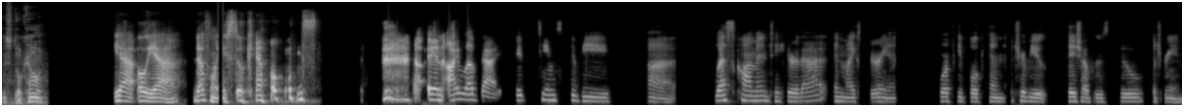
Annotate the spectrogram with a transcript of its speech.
They still count. Yeah. Oh, yeah. Definitely still counts. and I love that. It seems to be uh, less common to hear that in my experience, where people can attribute deja vu to a dream.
